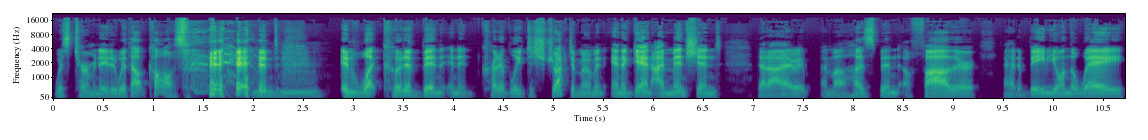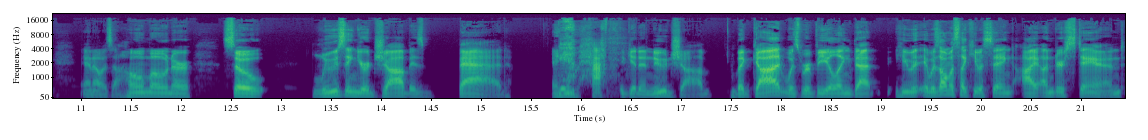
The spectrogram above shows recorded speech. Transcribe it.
was terminated without cause. and Mhm. in what could have been an incredibly destructive moment. And again, I mentioned that I am a husband, a father, I had a baby on the way, and I was a homeowner. So losing your job is bad and Yeah. you have to get a new job. But God was revealing that he it was almost like he was saying, I understand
